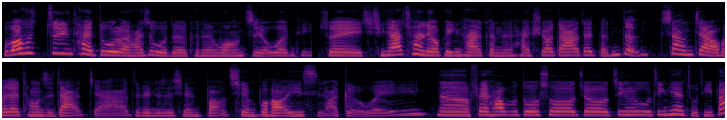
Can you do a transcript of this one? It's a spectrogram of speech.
我不知道是最近太多了，还是我的可能网址有问题，所以其他串流平台可能还需要大家再。等等，上架我会再通知大家。这边就是先抱歉，不好意思啦，各位。那废话不多说，就进入今天的主题吧。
